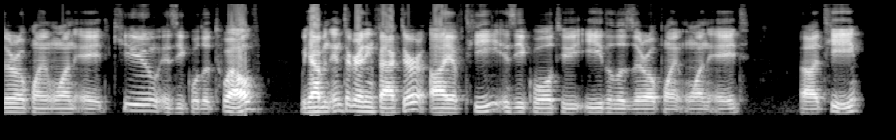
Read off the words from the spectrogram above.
0.18q is equal to 12. We have an integrating factor, I of t is equal to e to the 0.18 uh, t.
